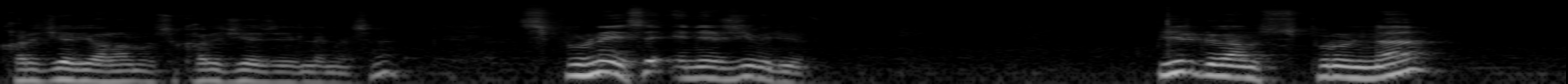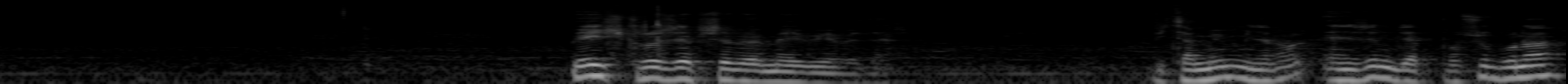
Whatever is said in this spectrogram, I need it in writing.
Karaciğer yağlanması, karaciğer zehirlenmesini. Spirulina ise enerji veriyor. 1 gram spirulina 5 kilo zepse ve meyveye bedel. Vitamin, mineral, enzim deposu buna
